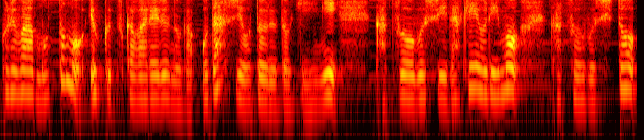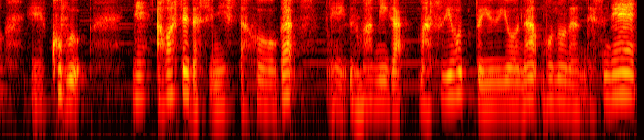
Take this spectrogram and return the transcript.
これは最もよく使われるのがお出汁を取る時に鰹節だけよりも鰹節と、えー、昆布ね、合わせだしにした方がうま、みが増すよというようなものなんですね。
